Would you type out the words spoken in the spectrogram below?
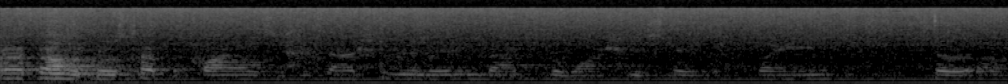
What I found with those type of files is it's actually relating back to the Washington State plane for um,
